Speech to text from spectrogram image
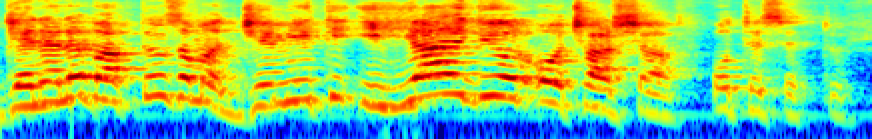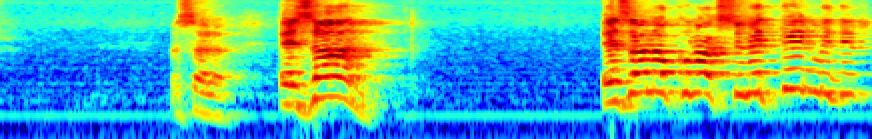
genele baktığın zaman cemiyeti ihya ediyor o çarşaf, o tesettür. Mesela ezan. Ezan okumak sünnet değil midir?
